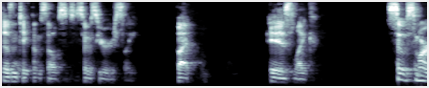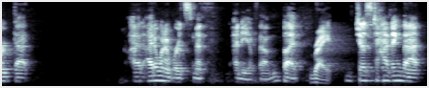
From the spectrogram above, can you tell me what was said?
doesn't take themselves so seriously, but is like so smart that I, I don't want to wordsmith any of them, but right, just having that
